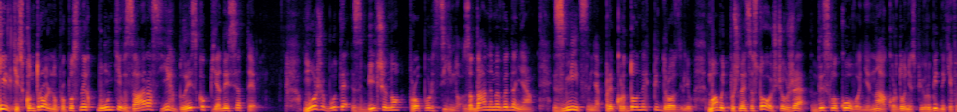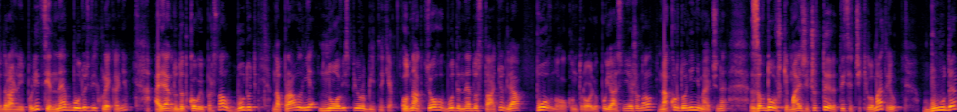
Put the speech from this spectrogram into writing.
Кількість контрольно-пропускних пунктів зараз їх близько 50 може бути збільшено пропорційно. За даними видання, зміцнення прикордонних підрозділів, мабуть, почнеться з того, що вже дислоковані на кордоні співробітники федеральної поліції не будуть відкликані, а як додатковий персонал будуть направлені нові співробітники. Однак цього буде недостатньо для повного контролю, пояснює журнал, на кордоні Німеччини завдовжки майже 4 тисячі кілометрів буде.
